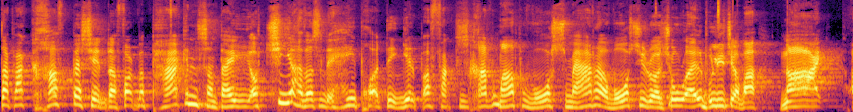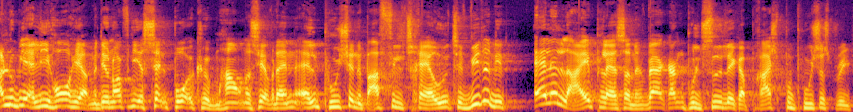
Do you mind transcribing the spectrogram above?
der er bare kraftpatienter og folk med Parkinson, der i årtier har været sådan, hey prøv at det hjælper faktisk ret meget på vores smerter og vores situation, og alle politikere bare, nej, og nu bliver jeg lige hård her, men det er jo nok fordi, jeg selv bor i København og ser, hvordan alle pusherne bare filtrerer ud til vidderligt alle legepladserne, hver gang politiet lægger pres på Pusher Street.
